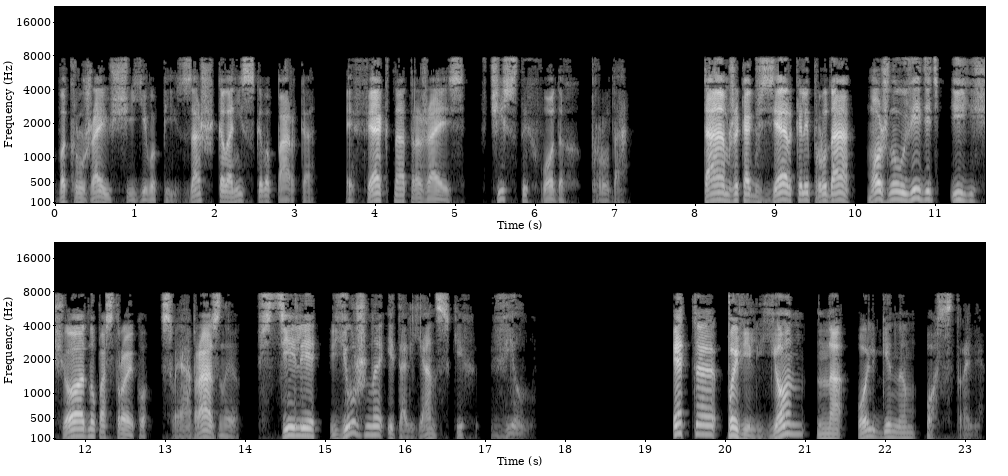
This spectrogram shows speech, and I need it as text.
в окружающий его пейзаж колонистского парка, эффектно отражаясь в чистых водах пруда. Там же, как в зеркале пруда, можно увидеть и еще одну постройку, своеобразную, в стиле южно-итальянских вилл. Это павильон на Ольгином острове.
